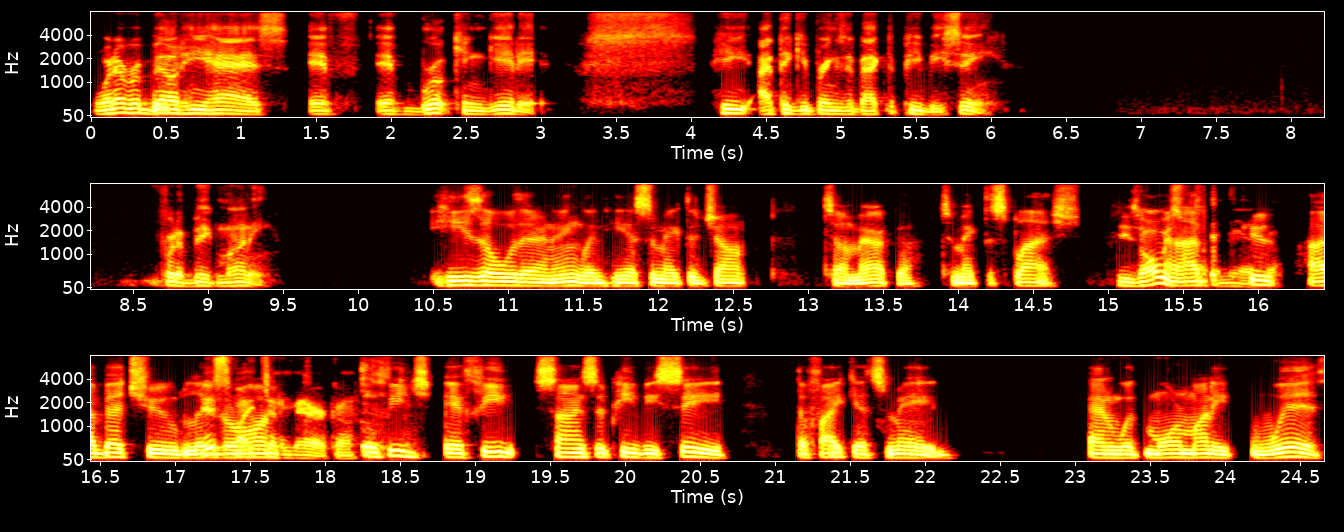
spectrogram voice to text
Whatever belt he has, if if Brook can get it, he I think he brings it back to PBC for the big money. He's over there in England. He has to make the jump to America to make the splash. He's always I bet America. you, I bet you later fights on, in America. if he if he signs the PBC, the fight gets made, and with more money, with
